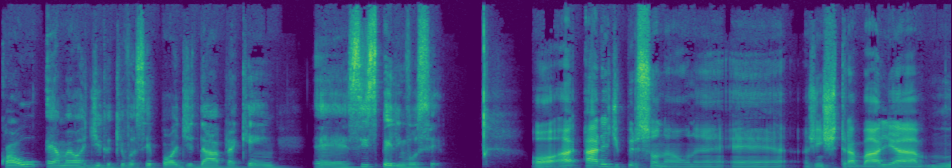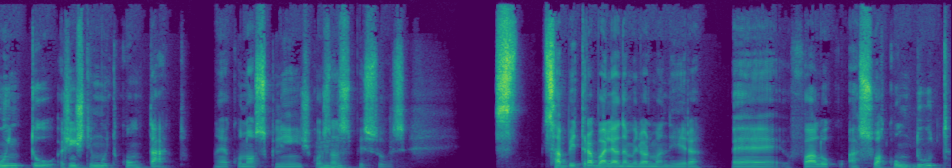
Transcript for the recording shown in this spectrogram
qual é a maior dica que você pode dar para quem eh, se espelha em você? Ó, a área de personal, né? é, a gente trabalha muito, a gente tem muito contato, né, com o nosso cliente, com as Uhum. nossas pessoas. S- Saber trabalhar da melhor maneira, é, eu falo, a sua conduta,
